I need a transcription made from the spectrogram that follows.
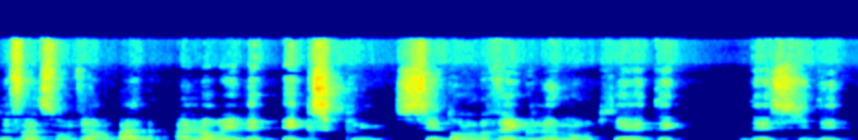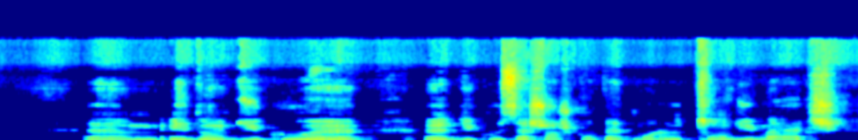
de façon verbale, alors il est exclu. C'est dans le règlement qui a été décidé. Euh, et donc du coup, euh, euh, du coup, ça change complètement le ton du match.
